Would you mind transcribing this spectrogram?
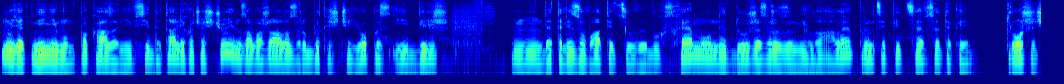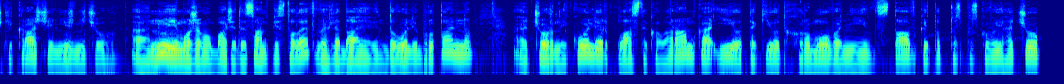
ну, як мінімум показані всі деталі. Хоча що їм заважало зробити ще й опис і більш деталізувати цю вибух схему не дуже зрозуміло. Але в принципі це все-таки трошечки краще, ніж нічого. Е, Ну і можемо бачити сам пістолет. Виглядає він доволі брутально. Е, Чорний колір, пластикова рамка і от такі от хромовані вставки, тобто спусковий гачок,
